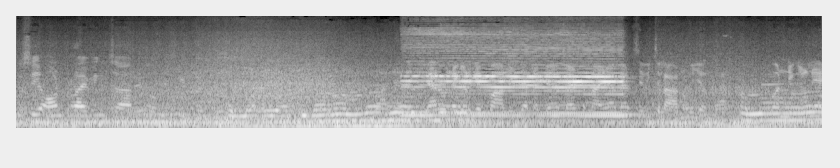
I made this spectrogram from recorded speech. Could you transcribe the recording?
ਤੁਸੀਂ ਔਨ ਡਰਾਈਵਿੰਗ ਜਾ ਰਹੇ ਹੋ ਨਿਕਲ ਕੇ ਪਾਣੀ ਦਾ ਲੱਗਿਆ ਬੈਟ ਲਾਇਆ ਵੈਸੇ ਵੀ ਚਲਾਨ ਹੋ ਜਾਂਦਾ ਪਰ ਨਿਕਲ ਲਿਆ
